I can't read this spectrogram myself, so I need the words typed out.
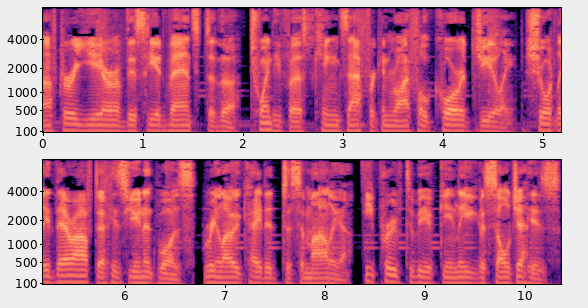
After a year of this he advanced to the 21st King's African Rifle Corps at Geely. Shortly thereafter his unit was relocated to Somalia. He proved to be a eager soldier his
